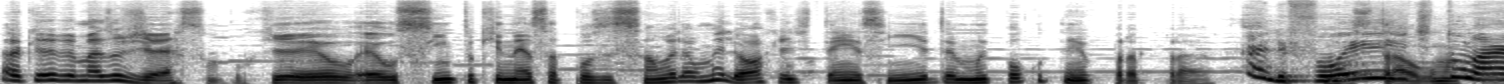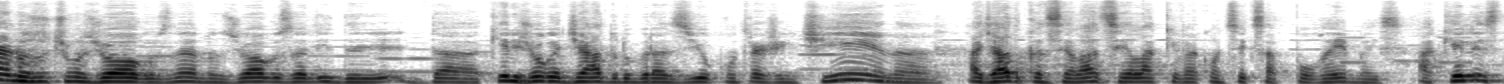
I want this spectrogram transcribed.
Eu queria ver mais o Gerson, porque eu, eu sinto que nessa posição ele é o melhor que a gente tem, assim, e tem muito pouco tempo pra. pra... É, ele foi titular nos últimos jogos, né? Nos jogos ali de, daquele jogo adiado do Brasil contra a Argentina, adiado, cancelado, sei lá o que vai acontecer com essa porra aí, mas aqueles,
